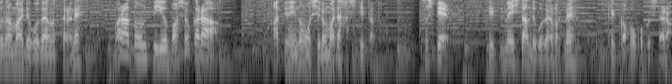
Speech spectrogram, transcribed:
う名前でございますからね。マラトンっていう場所からアテネのお城まで走っていたと。そして絶命したんでございますね。結果報告したら。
